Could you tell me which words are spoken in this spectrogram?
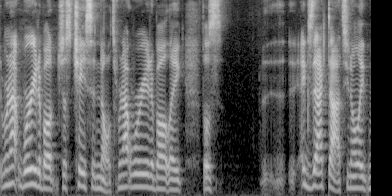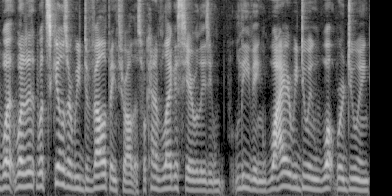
we're not worried about just chasing notes. We're not worried about like those exact dots you know like what what what skills are we developing through all this? What kind of legacy are we leaving leaving? Why are we doing what we're doing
